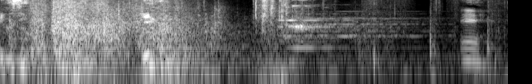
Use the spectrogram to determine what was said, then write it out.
行くぞ。行く。ええ。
